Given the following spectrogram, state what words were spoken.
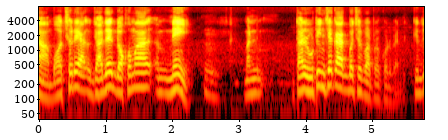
না বছরে যাদের গ্লোকোমা নেই মানে তার রুটিন চেক এক বছর পর পর করবেন। কিন্তু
